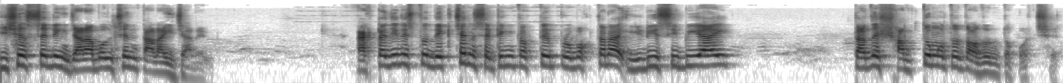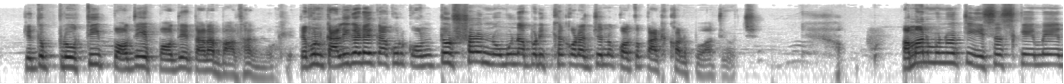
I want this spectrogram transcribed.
কিসের সেটিং যারা বলছেন তারাই জানেন। একটা জিনিস তো দেখছেন সেটিং তত্ত্বের প্রবক্তারা ইডি সিবিআই তাদের সাধ্যমতো তদন্ত করছে। কিন্তু প্রতি পদে পদে তারা বাধার মুখে। দেখুন, কালীঘাটের কাকুর কণ্ঠস্বরের নমুনা পরীক্ষা করার জন্য কত কাঠখড় পোয়াতে হচ্ছে। আমার মনে হচ্ছে এস এসএসকেএম এর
